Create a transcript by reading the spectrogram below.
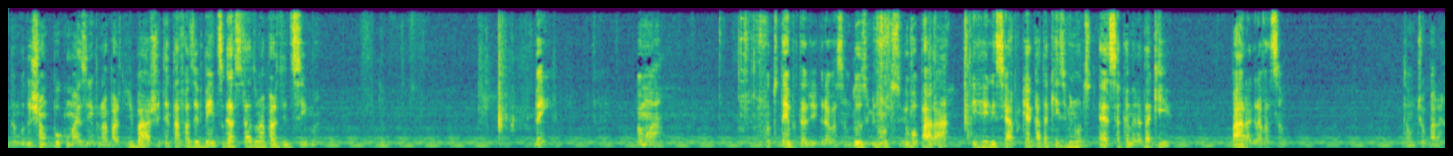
Então vou deixar um pouco mais limpo na parte de baixo e tentar fazer bem desgastado na parte de cima. Tempo tá de gravação? 12 minutos? Eu vou parar e reiniciar porque a cada 15 minutos essa câmera daqui para a gravação. Então deixa eu parar.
